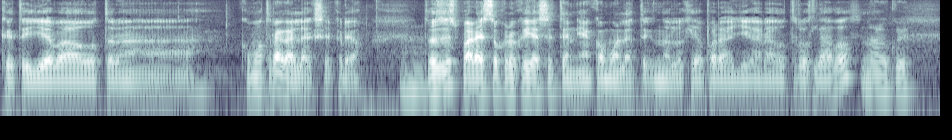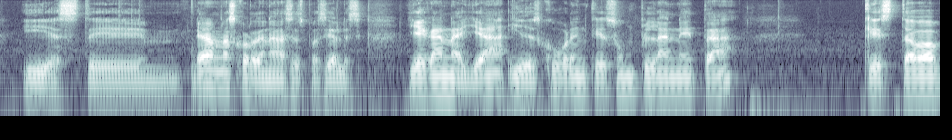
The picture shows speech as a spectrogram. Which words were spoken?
que te lleva a otra, como otra galaxia, creo. Entonces, para esto creo que ya se tenía como la tecnología para llegar a otros lados. Ah, ok. Y este, eran unas coordenadas espaciales. Llegan allá y descubren que es un planeta que estaba,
